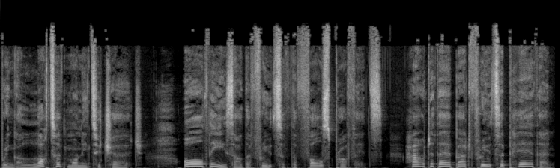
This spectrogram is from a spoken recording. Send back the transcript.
bring a lot of money to church. All these are the fruits of the false prophets. How do their bad fruits appear then?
